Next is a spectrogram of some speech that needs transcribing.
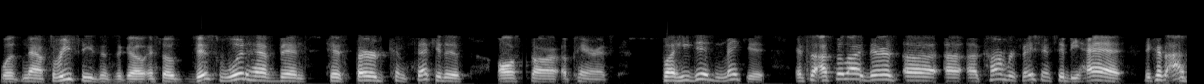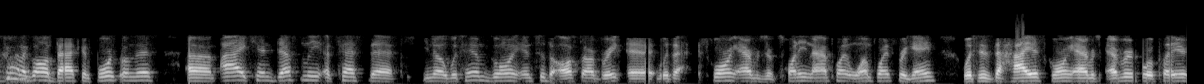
was now three seasons ago, and so this would have been his third consecutive all Star appearance, but he didn't make it. And so I feel like there's a, a, a conversation to be had because I've kind of gone back and forth on this. Um, I can definitely attest that, you know, with him going into the All Star break at, with a scoring average of 29.1 points per game, which is the highest scoring average ever for a player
